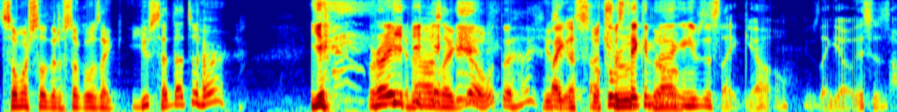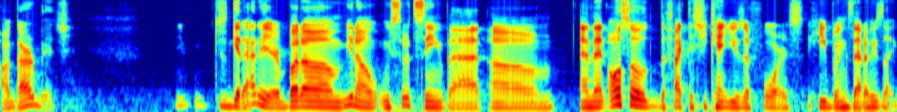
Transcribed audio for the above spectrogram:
so much so that Ahsoka was like, "You said that to her." Yeah. right? And I was like, yo, what the heck? He was like "It's the Ahsoka was truth, taken back, and he was just like, "Yo," he was like, "Yo, this is hot garbage. You just get out of here." But um, you know, we start seeing that um, and then also the fact that she can't use a force. He brings that up. He's like,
